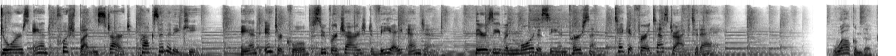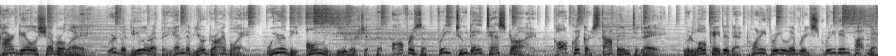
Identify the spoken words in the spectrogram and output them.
doors and push button start proximity key, and intercooled supercharged V8 engine. There's even more to see in person. Take it for a test drive today. Welcome to Cargill Chevrolet. We're the dealer at the end of your driveway. We're the only dealership that offers a free two-day test drive. Call, click, or stop in today. We're located at 23 Livery Street in Putnam.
